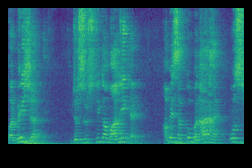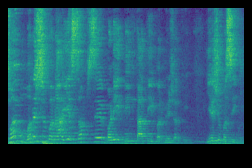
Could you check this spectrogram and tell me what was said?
परमेश्वर, जो सृष्टि का मालिक है हमें सबको बनाया है। वो स्वयं मनुष्य बना ये सबसे बड़ी दीनता थी परमेश्वर की यीशु मसीह की।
